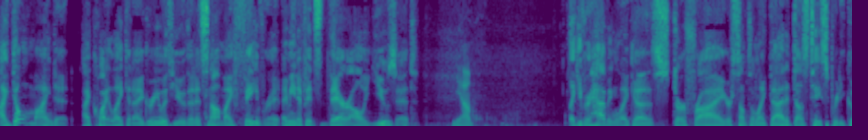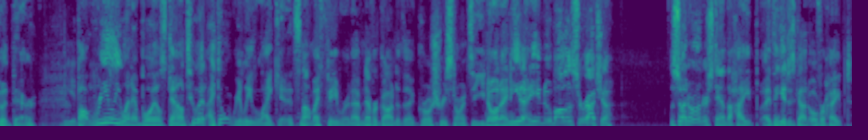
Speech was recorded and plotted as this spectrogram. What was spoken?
I don't mind it. I quite like it. I agree with you that it's not my favorite. I mean, if it's there, I'll use it. Yeah. Like if you're having like a stir fry or something like that, it does taste pretty good there. But really, when it boils down to it, I don't really like it. It's not my favorite. I've never gone to the grocery store and say, you know what I need? I need a new bottle of sriracha. So I don't understand the hype. I think it just got overhyped.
